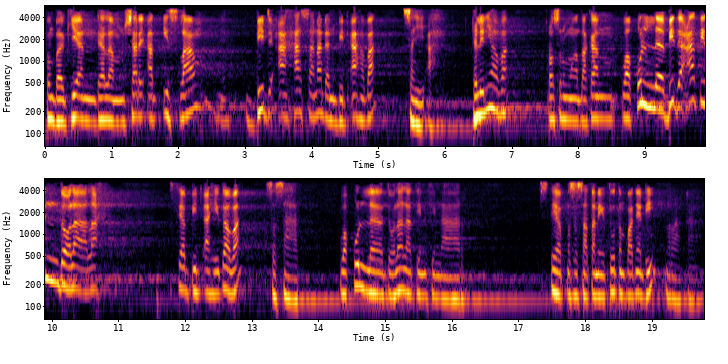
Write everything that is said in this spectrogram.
pembagian dalam syariat Islam ya, bid'ah hasanah dan bid'ah apa? sayyi'ah. Dalilnya apa? Rasul mengatakan wa kullu bid'atin dolalah setiap bid'ah itu apa? Sesat. Wa kullu dolalatin finar. Setiap kesesatan itu tempatnya di neraka.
